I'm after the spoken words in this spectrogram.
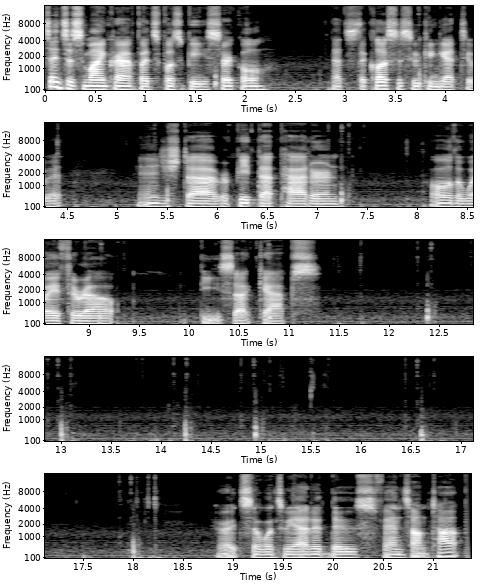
Since it's Minecraft but it's supposed to be a circle that's the closest we can get to it. And just uh, repeat that pattern all the way throughout these uh, gaps. Alright so once we added those fans on top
